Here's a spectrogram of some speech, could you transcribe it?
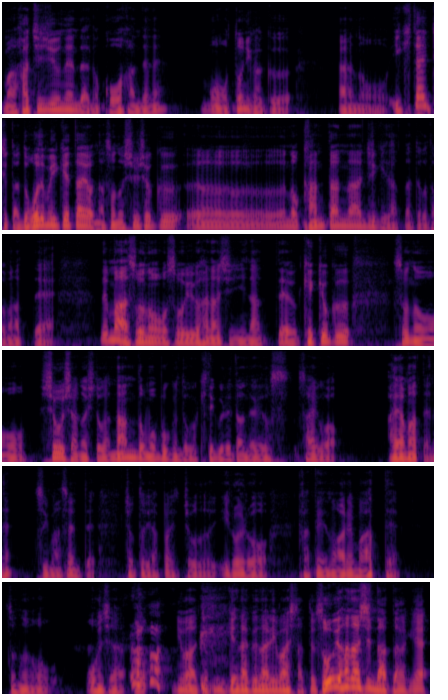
まあ、80年代の後半でねもうとにかくあの行きたいって言ったらどこでも行けたようなその就職の簡単な時期だったってこともあってでまあそのそういう話になって結局その商社の人が何度も僕のとこ来てくれたんだけど最後謝ってねすいませんってちょっとやっぱりちょうどいろいろ家庭のあれもあってその御社にはちょっと行けなくなりましたってそういう話になったわけ。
